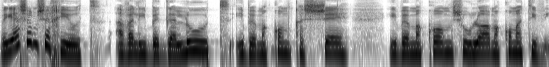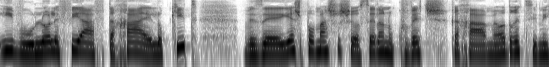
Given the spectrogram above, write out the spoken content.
ויש המשכיות, אבל היא בגלות, היא במקום קשה, היא במקום שהוא לא המקום הטבעי והוא לא לפי ההבטחה האלוקית, ויש פה משהו שעושה לנו קווץ' ככה מאוד רציני.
